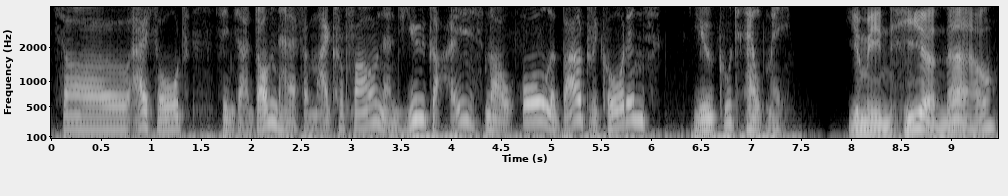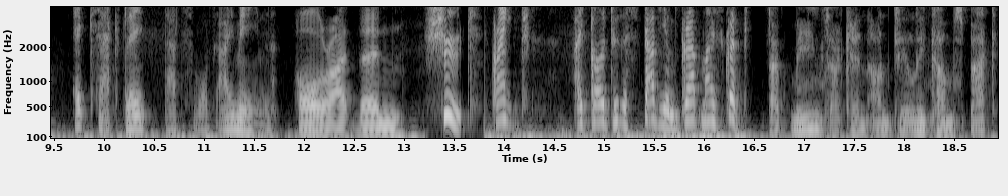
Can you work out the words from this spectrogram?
So I thought, since I don't have a microphone and you guys know all about recordings, you could help me. You mean here now? Exactly, that's what I mean. All right then. Shoot! Great! I go to the study and grab my script. That means I can, until he comes back,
